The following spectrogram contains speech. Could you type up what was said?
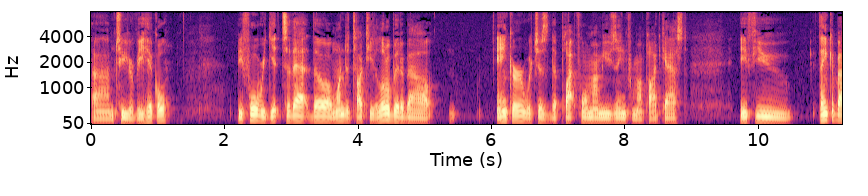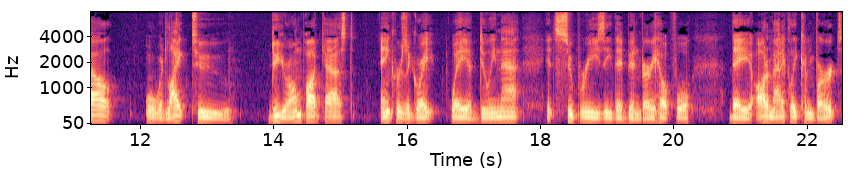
um, to your vehicle. Before we get to that, though, I wanted to talk to you a little bit about Anchor, which is the platform I'm using for my podcast. If you think about or would like to do your own podcast, Anchor is a great way of doing that. It's super easy. They've been very helpful. They automatically convert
